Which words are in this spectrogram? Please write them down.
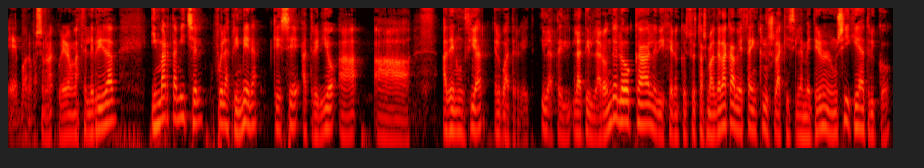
eh, bueno, pues era una celebridad. Y Marta Mitchell fue la primera que se atrevió a, a- a denunciar el Watergate. Y la, til- la tildaron de loca, le dijeron que tú estás mal de la cabeza, incluso la que se la metieron en un psiquiátrico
